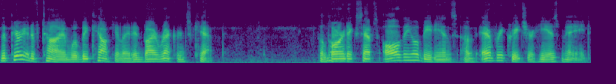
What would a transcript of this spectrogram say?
the period of time will be calculated by records kept. The Lord accepts all the obedience of every creature he has made,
